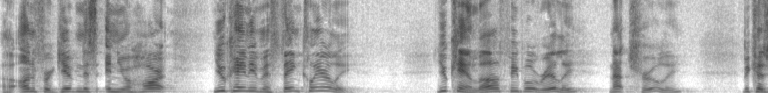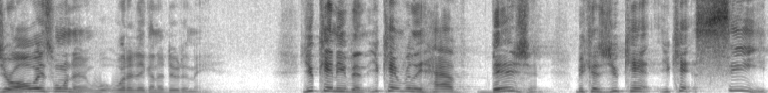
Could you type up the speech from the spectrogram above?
uh, unforgiveness in your heart, you can't even think clearly. You can't love people really, not truly, because you're always wondering, what are they going to do to me? You can't even, you can't really have vision because you can't, you can't see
